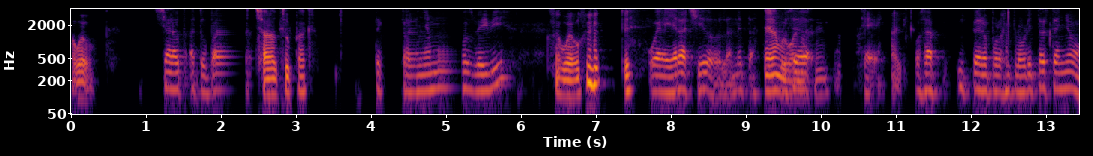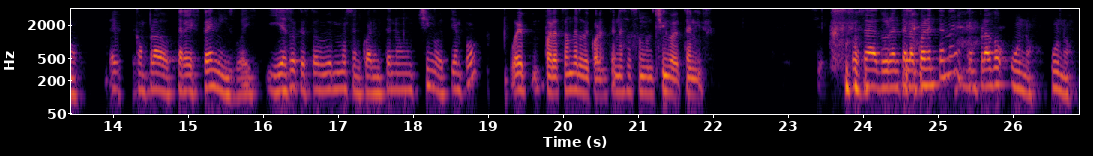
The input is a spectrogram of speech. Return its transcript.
a huevo. Shout out a Tupac. Shout out Tupac. Te extrañamos, baby. Huevo. Güey, era chido, la neta. Era muy bueno, sí. Sí. O sea, pero por ejemplo, ahorita este año he comprado tres tenis, güey. Y eso que estuvimos en cuarentena un chingo de tiempo. Güey, para estándares de cuarentena, esos son un chingo de tenis. O sea, durante la cuarentena he comprado uno, uno.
